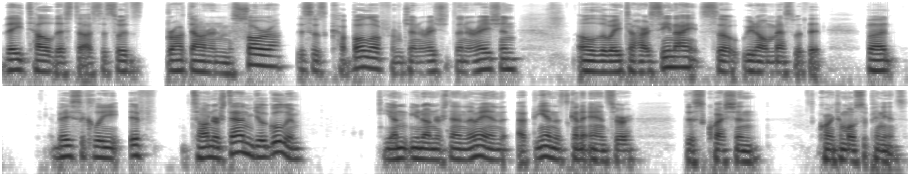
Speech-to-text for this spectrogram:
they tell this to us. So it's brought down in Masorah. This is Kabbalah from generation to generation, all the way to Har Sinai, so we don't mess with it. But basically, if to understand Gilgulim, you, un- you understand the way, and at the end, it's going to answer this question according to most opinions.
